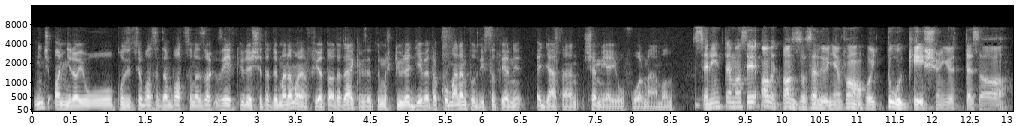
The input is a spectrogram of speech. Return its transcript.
nincs annyira jó pozícióban szerintem Watson ez az évkülése, tehát ő már nem olyan fiatal, tehát elképzelhető, hogy most kül egy évet, akkor már nem tud visszatérni egyáltalán semmilyen jó formában. Szerintem azért az az előnye van, hogy túl későn jött ez a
